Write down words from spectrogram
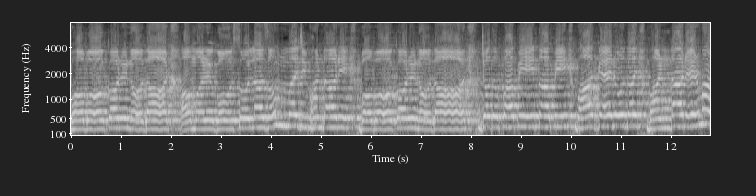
ভব কর্ণ দান আমার গোসলা জম্মাজ ভান্ডারে ভব কর্ণ দান যত পাপে তাপে ভাগ্যের উদয় ভান্ডারের মা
